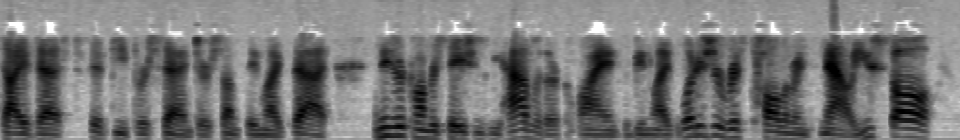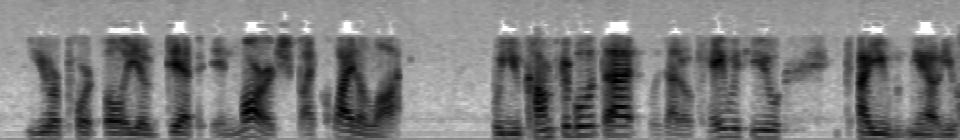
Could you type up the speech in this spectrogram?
divest 50% or something like that. And these are conversations we have with our clients of being like, what is your risk tolerance now? You saw your portfolio dip in March by quite a lot. Were you comfortable with that? Was that okay with you? Are you, you know, you,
